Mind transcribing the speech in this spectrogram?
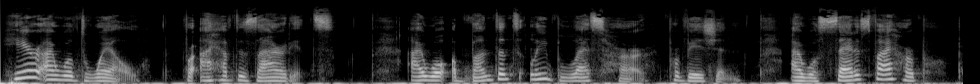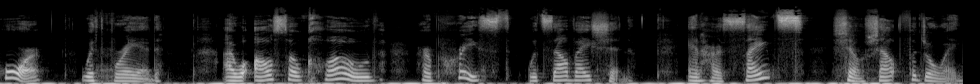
Here I will dwell, for I have desired it. I will abundantly bless her provision. I will satisfy her poor with bread. I will also clothe her priests with salvation, and her saints shall shout for joy.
